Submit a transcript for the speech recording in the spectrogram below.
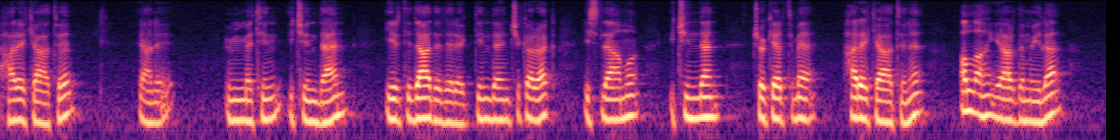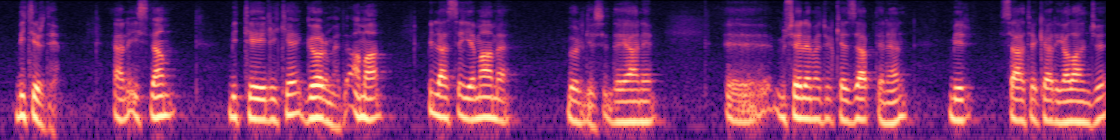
harekatı yani ümmetin içinden irtidat ederek, dinden çıkarak İslam'ı içinden çökertme harekatını Allah'ın yardımıyla bitirdi. Yani İslam bir tehlike görmedi ama bilhassa Yemame bölgesinde yani e, Müseylemetül Kezzab denen bir sahtekar yalancı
